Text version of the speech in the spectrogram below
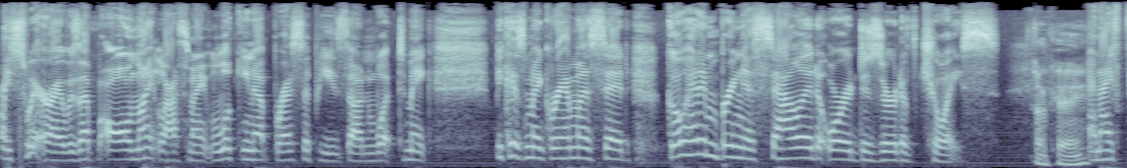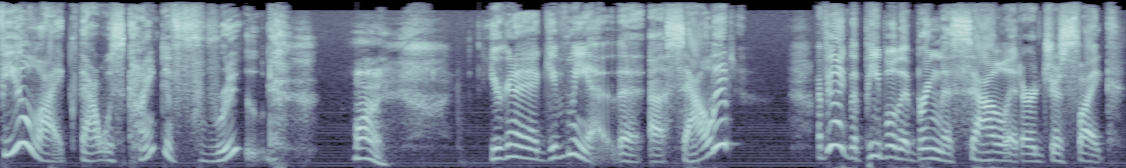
I swear, I was up all night last night looking up recipes on what to make because my grandma said, go ahead and bring a salad or a dessert of choice. okay. And I feel like that was kind of rude. Why? You're going to give me a, the, a salad? I feel like the people that bring the salad are just like,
